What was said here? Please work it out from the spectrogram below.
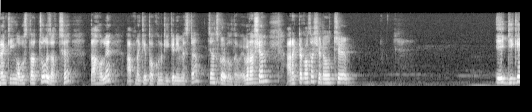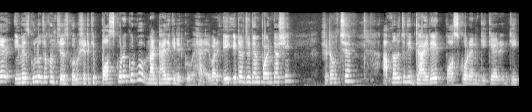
র্যাঙ্কিং অবস্থা চলে যাচ্ছে, তাহলে আপনাকে তখন গিকের ইমেজটা চেঞ্জ করে ফেলতে হবে। এবার আসেন, আরেকটা কথা, সেটা হচ্ছে এই গিকের ইমেজগুলো যখন চেঞ্জ করব, সেটা কি পজ করে করব না ডাইরেক্ট এডিট করব? হ্যাঁ এবার এই, এটার যদি আমি পয়েন্টে আসি, সেটা হচ্ছে আপনারা যদি ডাইরেক্ট পজ করেন গিকের গিক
